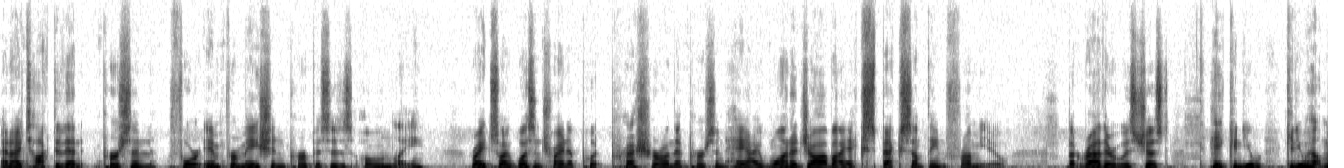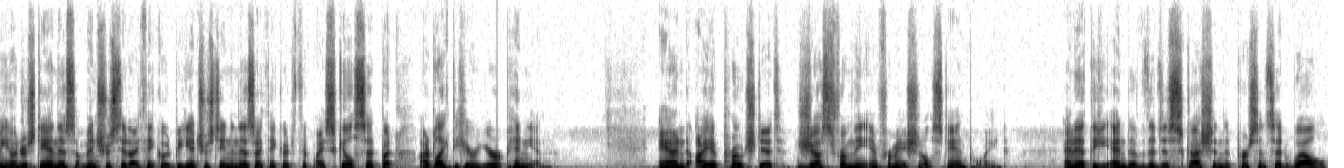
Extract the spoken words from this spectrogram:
and I talked to that person for information purposes only, right? So I wasn't trying to put pressure on that person, hey, I want a job, I expect something from you. But rather it was just, hey, can you can you help me understand this? I'm interested. I think it would be interesting in this. I think it would fit my skill set, but I'd like to hear your opinion. And I approached it just from the informational standpoint. And at the end of the discussion, the person said, Well,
